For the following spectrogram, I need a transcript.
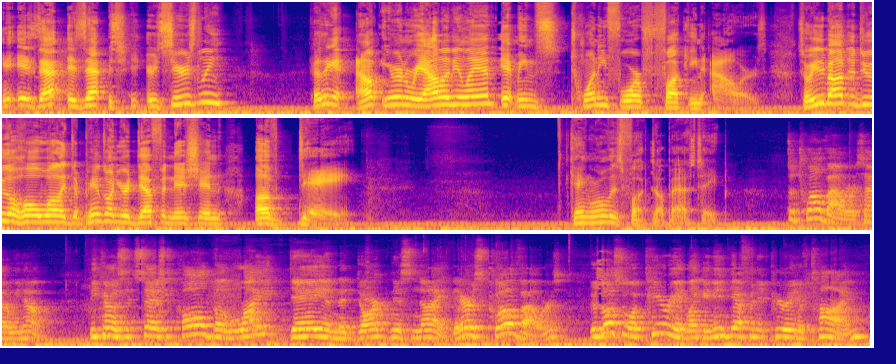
Is that, is that, seriously? Because again, out here in reality land, it means 24 fucking hours. So he's about to do the whole, well, it depends on your definition of day. Gang, roll this fucked up ass tape. So 12 hours, how do we know? Because it says, called the light day and the darkness night. There's 12 hours. There's also a period, like an indefinite period of time.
